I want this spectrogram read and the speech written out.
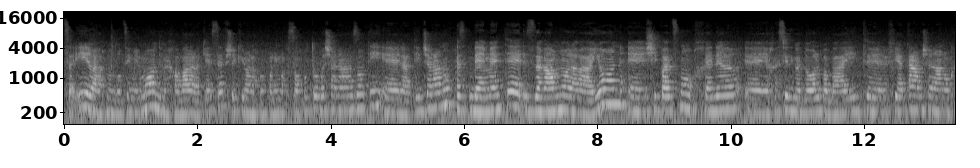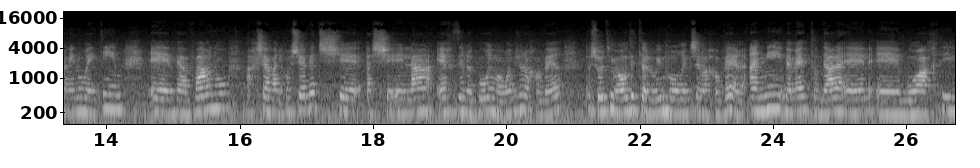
צעיר אנחנו רוצים ללמוד וחבל על הכסף, שכאילו אנחנו יכולים לחסוך אותו בשנה הזאת אה, לעתיד שלנו. אז באמת אה, זרמנו על הרעיון, אה, שיפצנו חדר יחסית גדול בבית לפי הטעם שלנו, קנינו רהיטים ועברנו. עכשיו אני חושבת שהשאלה איך זה לגור עם ההורים של החבר פשוט מאוד תלוי בהורים של החבר. אני באמת, תודה לאל, בורחתי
